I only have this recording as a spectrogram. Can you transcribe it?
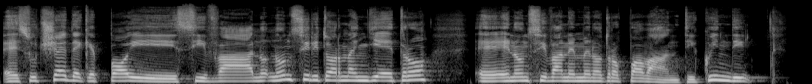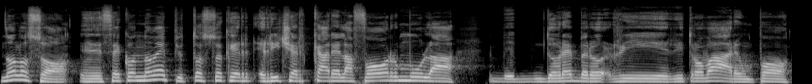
eh, succede che poi si va, no, non si ritorna indietro e non si va nemmeno troppo avanti. Quindi non lo so, eh, secondo me piuttosto che ricercare la formula dovrebbero ri- ritrovare un po'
